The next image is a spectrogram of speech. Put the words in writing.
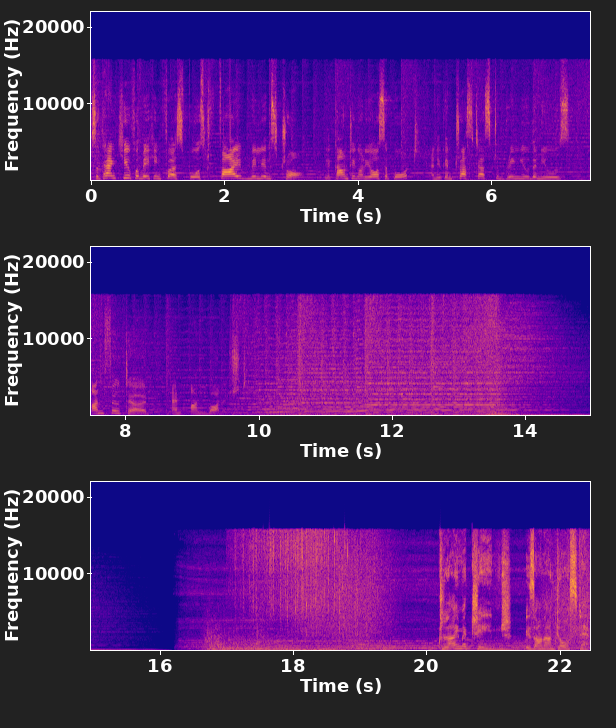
So thank you for making First Post 5 million strong. We're counting on your support and you can trust us to bring you the news unfiltered and unvarnished. Climate change is on our doorstep.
